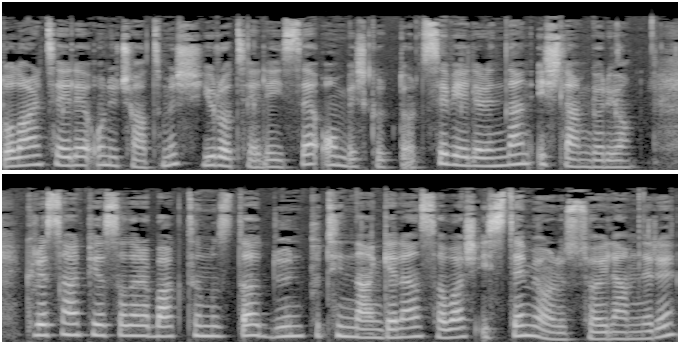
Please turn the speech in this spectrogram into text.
Dolar TL 13.60, Euro TL ise 15.44 seviyelerinden işlem görüyor. Küresel piyasalara baktığımızda dün Putin'den gelen savaş istemiyoruz söylemleri,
